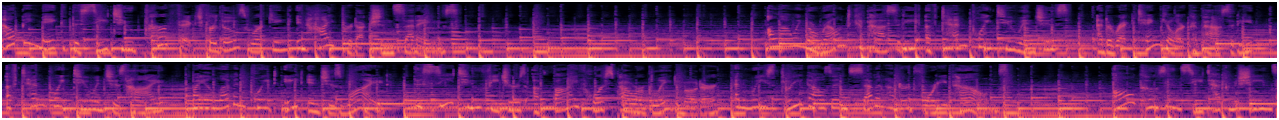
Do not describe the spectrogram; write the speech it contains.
helping make the C2 perfect for those working in high production settings. Allowing a round capacity of 10.2 inches and a rectangular capacity of 10.2 inches high by 11.8 inches horsepower blade motor and weighs 3,740 pounds. All Cosen C-Tech machines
